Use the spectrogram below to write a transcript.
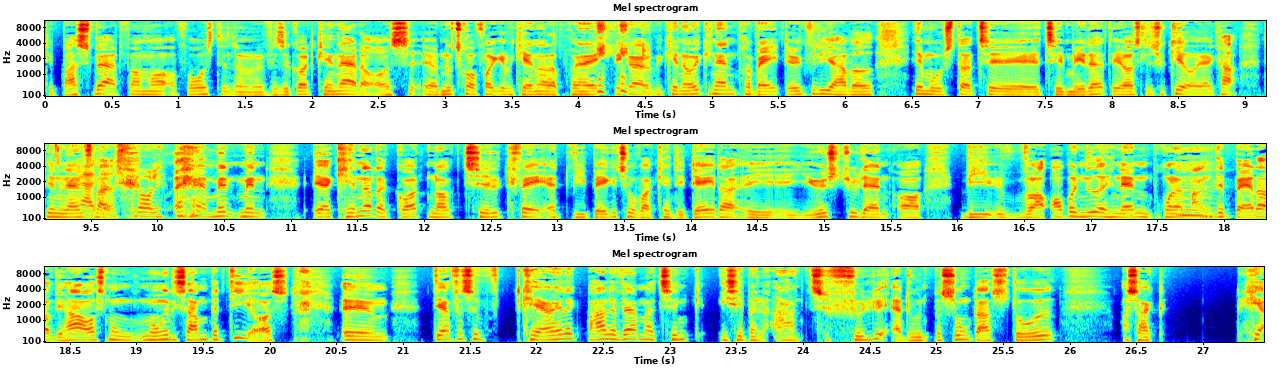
det er bare svært for mig at forestille mig, for så godt kender jeg dig også. Og nu tror folk, at vi kender dig privat. Det gør Vi kender jo ikke hinanden privat. Det er jo ikke, fordi jeg har været hjemme hos dig til, til middag. Det er også lidt chokeret, at jeg ikke har. Det er en anden ja, snak. det er også for dårligt. men, men jeg kender dig godt nok til, kvæg, at vi begge to var kandidater i, i Østjylland, og vi var op og ned af hinanden på grund af mm. mange debatter, og vi har også nogle, nogle af de samme værdier også. Øhm, derfor så kan jeg heller ikke bare lade være med at tænke, Isabel Arndt, selvfølgelig er du en person, der har stået og sagt, her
